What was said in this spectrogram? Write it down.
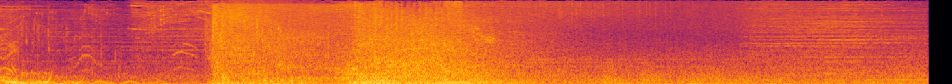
Right.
